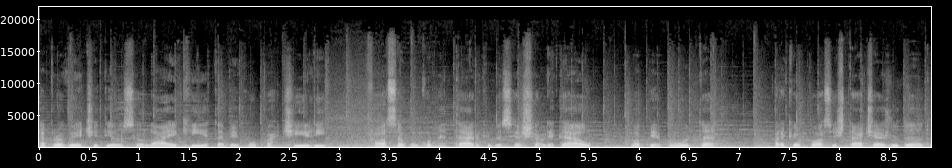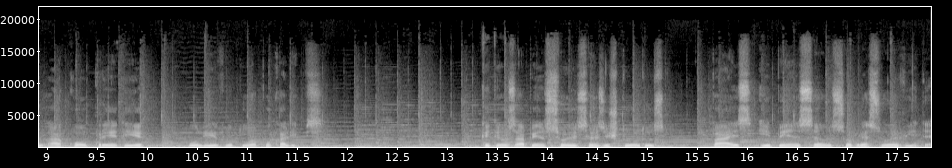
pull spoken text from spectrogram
aproveite e dê o seu like, também compartilhe, faça algum comentário que você achar legal, uma pergunta, para que eu possa estar te ajudando a compreender o livro do Apocalipse. Que Deus abençoe os seus estudos, paz e bênção sobre a sua vida.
